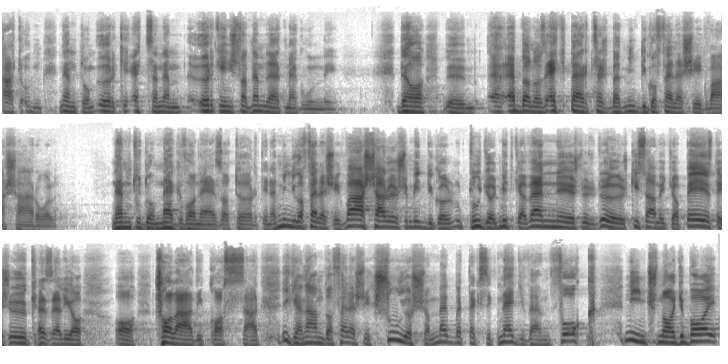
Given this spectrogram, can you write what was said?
Hát nem tudom, örkény, egyszer nem, Örkény István nem lehet megunni. De a, ebben az egy percesben mindig a feleség vásárol. Nem tudom, megvan ez a történet. Mindig a feleség vásárol, és mindig tudja, hogy mit kell venni, és, és kiszámítja a pénzt, és ő kezeli a, a családi kasszát. Igen, ám, de a feleség súlyosan megbetegszik, 40 fok, nincs nagy baj,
